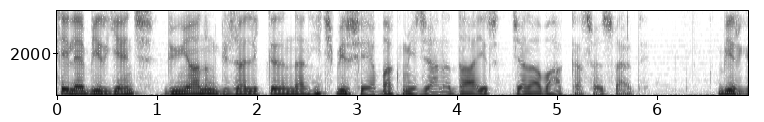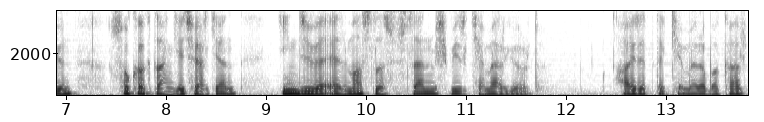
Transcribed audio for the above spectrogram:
Vaktiyle bir genç dünyanın güzelliklerinden hiçbir şeye bakmayacağına dair Cenabı Hakk'a söz verdi. Bir gün sokaktan geçerken inci ve elmasla süslenmiş bir kemer gördü. Hayretle kemere bakar,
